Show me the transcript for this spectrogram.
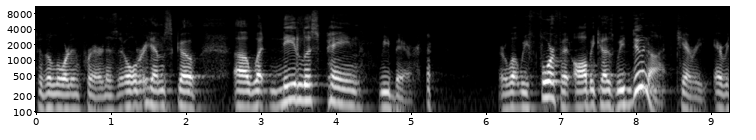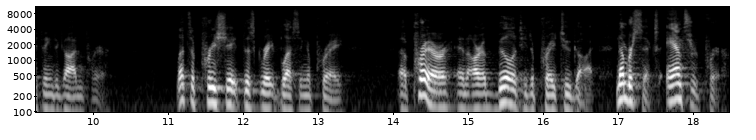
to the Lord in prayer. And as the older hymns go, uh, what needless pain we bear, or what we forfeit, all because we do not carry everything to God in prayer. Let's appreciate this great blessing of pray uh, prayer and our ability to pray to God. Number six, answered prayer.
